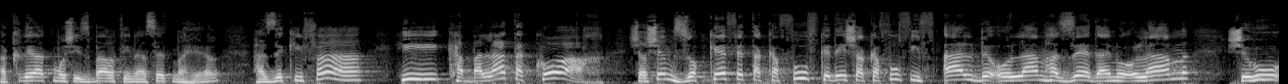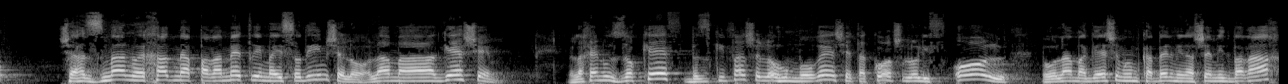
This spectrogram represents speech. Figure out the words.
הקריאה, כמו שהסברתי, נעשית מהר. הזקיפה היא קבלת הכוח שהשם זוקף את הכפוף כדי שהכפוף יפעל בעולם הזה, דהיינו עולם שהוא, שהזמן הוא אחד מהפרמטרים היסודיים שלו, עולם הגשם. ולכן הוא זוקף, בזקיפה שלו הוא מורש את הכוח שלו לפעול בעולם הגשם, הוא מקבל מן השם יתברך,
